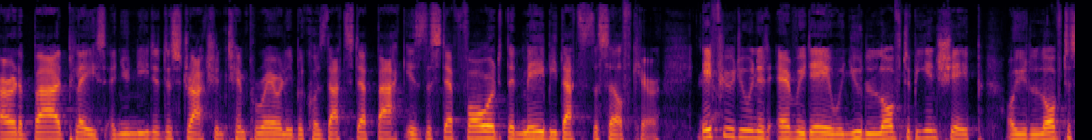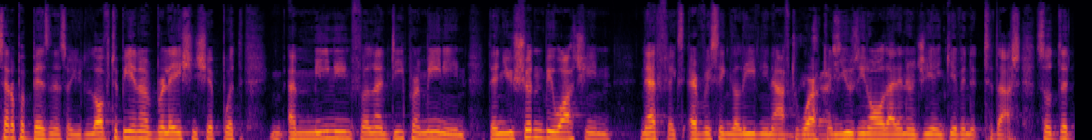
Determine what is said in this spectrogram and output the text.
are at a bad place and you need a distraction temporarily because that step back is the step forward, then maybe that's the self care. Yeah. If you're doing it every day when you'd love to be in shape or you'd love to set up a business or you'd love to be in a relationship with a meaningful and deeper meaning, then you shouldn't be watching Netflix every single evening after mm, work exactly. and using all that energy and giving it to that. So the,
